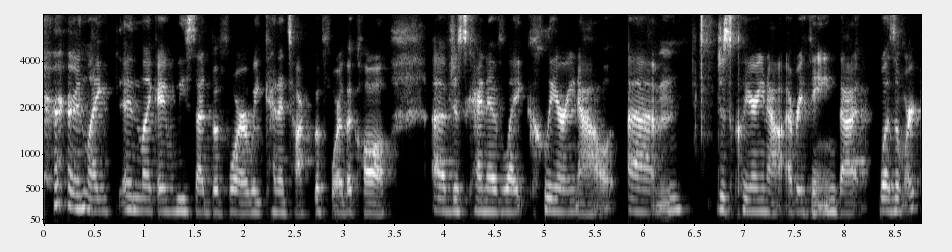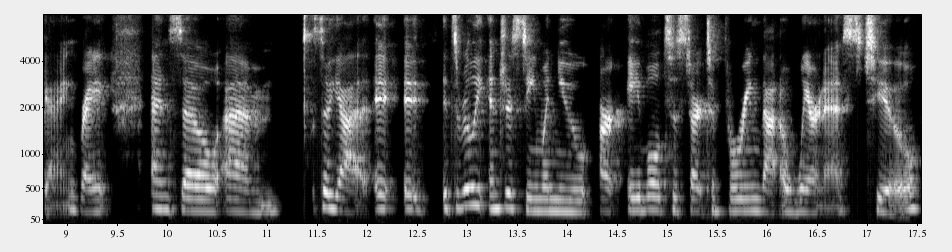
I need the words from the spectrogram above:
and like and like I, we said before we kind of talked before the call of just kind of like clearing out um just clearing out everything that wasn't working right and so um so yeah, it, it it's really interesting when you are able to start to bring that awareness to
